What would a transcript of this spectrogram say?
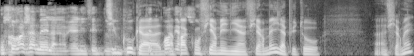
On ne saura jamais la réalité. De... Tim Cook n'a pas confirmé ni infirmé, il a plutôt infirmé.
